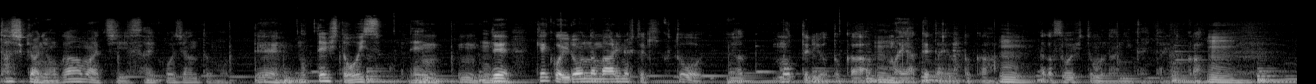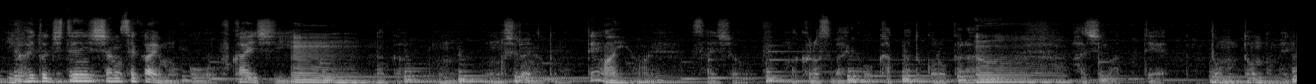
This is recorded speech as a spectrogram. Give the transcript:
確かに小川町最高じゃんと思って、乗ってる人多いっすもんね、うんうん。うん。で結構いろんな周りの人聞くとや持ってるよとか、うん。まあ、やってたよとか、うん。なんかそういう人も何人かいたりとか、うん。意外と自転車の世界もこう深いし、うん。なんか、うん、面白いなと思って、はいはい。最初、まあ、クロスバイクを買ったところからうん。始まってどんどんのめり込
